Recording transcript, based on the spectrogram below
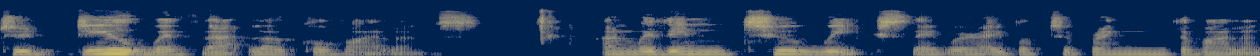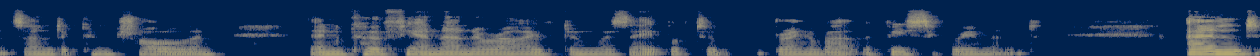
to deal with that local violence. And within two weeks, they were able to bring the violence under control. And then Kofi Annan arrived and was able to bring about the peace agreement. And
